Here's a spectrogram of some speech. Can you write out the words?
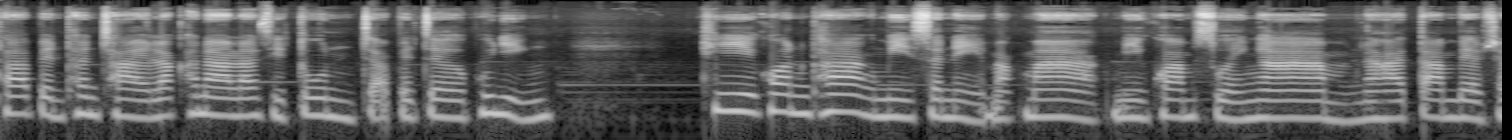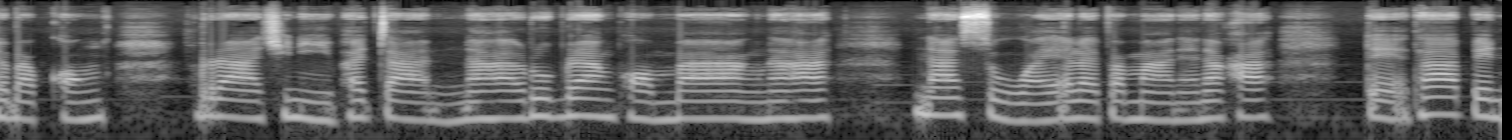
ถ้าเป็นท่านชายลัคนาราศีตุลจะไปเจอผู้หญิง ที่ค่อนข้างมีเสน่ห์มากๆ มีความสวยงามนะคะ ตามแบบฉบับของราชินีพระจันทร์นะคะ รูปร่างผอมบางนะคะ หน้าสวยอะไรประมาณนี้นะคะ แต่ถ้าเป็น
